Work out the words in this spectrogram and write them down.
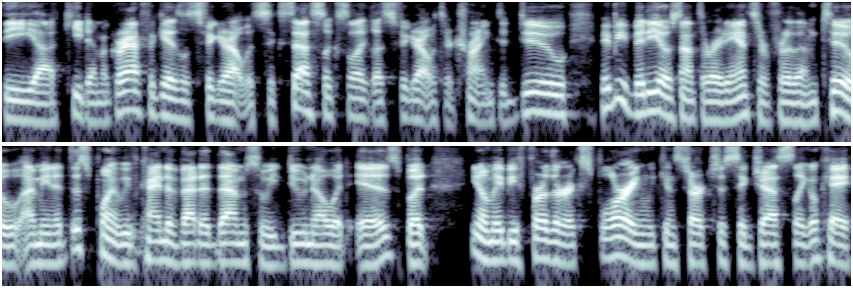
the uh, key demographic is. Let's figure out what success looks like. Let's figure out what they're trying to do. Maybe video is not the right answer for them too. I mean, at this point, we've kind of vetted them, so we do know it is. But you know, maybe further exploring, we can start to suggest like, okay,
